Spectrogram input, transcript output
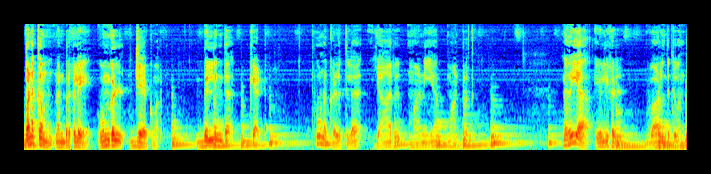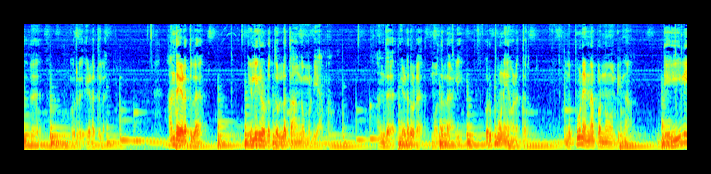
வணக்கம் நண்பர்களே உங்கள் ஜெயக்குமார். பில்லிங் த கேட் பூனை கழுத்தில் யார் மணியை மாற்றுறது நிறையா எலிகள் வாழ்ந்துட்டு வந்தது ஒரு இடத்துல. அந்த இடத்துல எலிகளோட தொல்லை தாங்க முடியாமல் அந்த இடத்தோட முதலாளி ஒரு பூனையை வளர்த்தார். அந்த பூனை என்ன பண்ணும் அப்படின்னா டெய்லி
